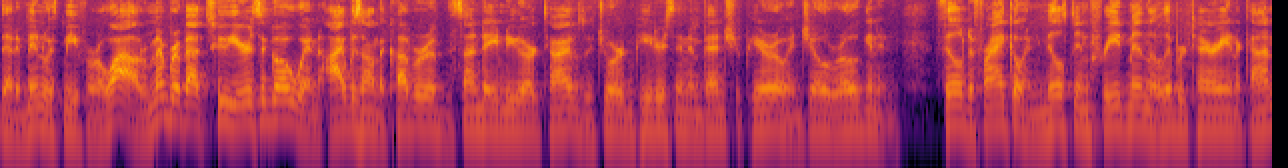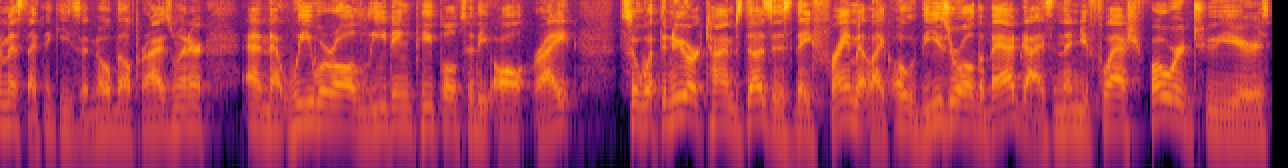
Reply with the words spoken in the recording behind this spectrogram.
that have been with me for a while. Remember about two years ago when I was on the cover of the Sunday New York Times with Jordan Peterson and Ben Shapiro and Joe Rogan and Phil DeFranco and Milton Friedman, the libertarian economist. I think he's a Nobel Prize winner, and that we were all leading people to the alt right. So, what the New York Times does is they frame it like, oh, these are all the bad guys. And then you flash forward two years,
